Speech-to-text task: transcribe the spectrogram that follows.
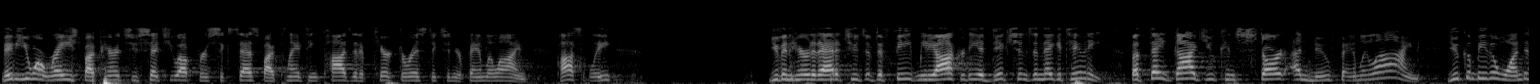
Maybe you weren't raised by parents who set you up for success by planting positive characteristics in your family line. Possibly. You've inherited attitudes of defeat, mediocrity, addictions, and negativity. But thank God you can start a new family line. You can be the one to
